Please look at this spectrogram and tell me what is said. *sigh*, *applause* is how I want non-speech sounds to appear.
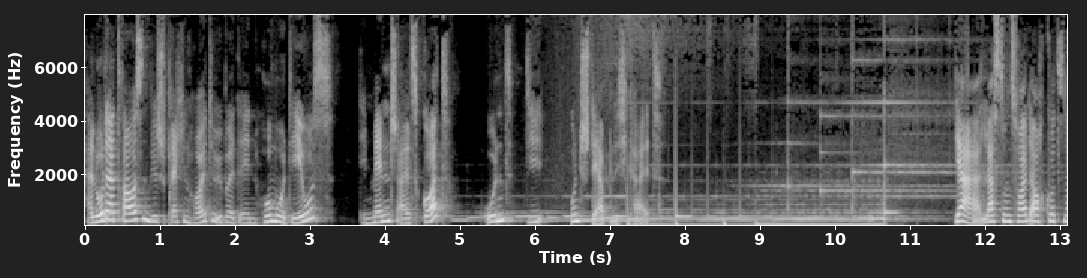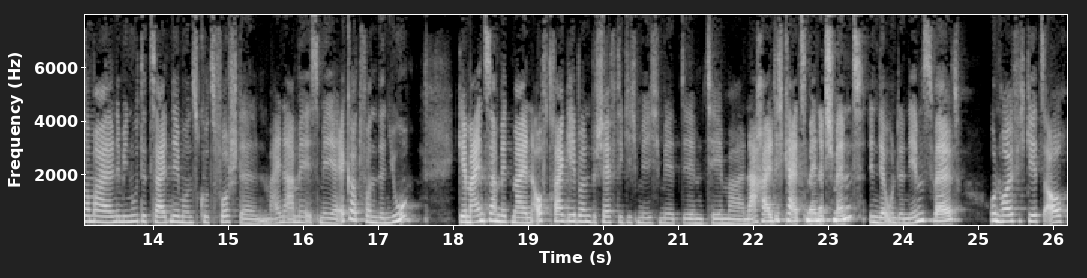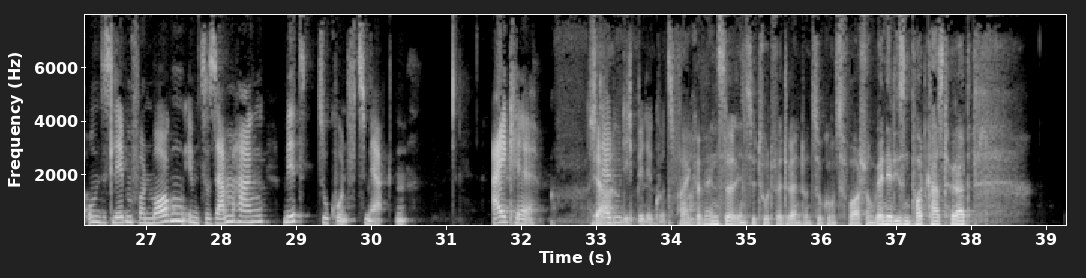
Hallo da draußen, wir sprechen heute über den Homo Deus, den Mensch als Gott und die Unsterblichkeit. Ja, lasst uns heute auch kurz nochmal eine Minute Zeit nehmen und uns kurz vorstellen. Mein Name ist Mirja Eckert von The New. Gemeinsam mit meinen Auftraggebern beschäftige ich mich mit dem Thema Nachhaltigkeitsmanagement in der Unternehmenswelt und häufig geht es auch um das Leben von morgen im Zusammenhang mit Zukunftsmärkten. Eike, stell ja, du dich bitte kurz vor. Eike Wenzel, Institut für Trend- und Zukunftsforschung. Wenn ihr diesen Podcast hört,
